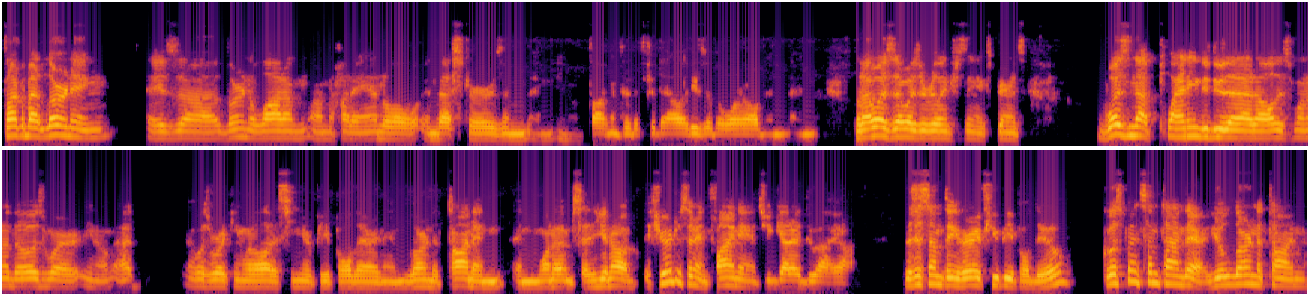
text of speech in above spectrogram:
talk about learning is uh, learned a lot on, on how to handle investors and, and you know talking to the fidelities of the world and, and but that was that was a really interesting experience. Was not planning to do that at all. It's one of those where you know I, I was working with a lot of senior people there and, and learned a ton. And and one of them said, you know, if you're interested in finance, you got to do IR. This is something very few people do. Go spend some time there. You'll learn a ton.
